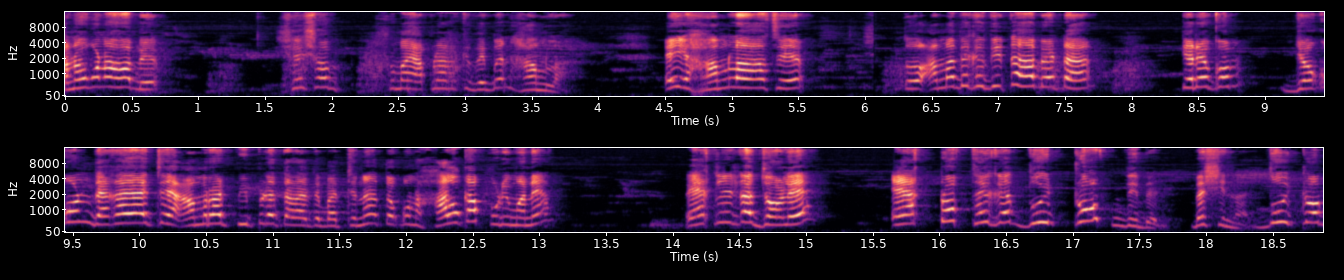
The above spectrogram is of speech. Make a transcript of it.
আনাগোনা হবে, সেসব সময় আপনারা দেখবেন হামলা। এই হামলা আছে, তো আমাদেরকে দিতে হবে এটা। কীরকম? যখন দেখা যাচ্ছে আমরা পিঁপড়ে তাড়াতে পারছি না, তখন হালকা পরিমাণে এক লিটার জলে এক টপ থেকে দুই টপ দিবেন, বেশি না, দুই টপ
